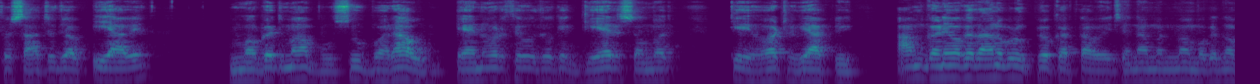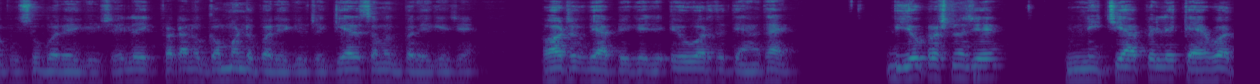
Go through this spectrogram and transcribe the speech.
તો સાચો જવાબ એ આવે. મગજમાં ભૂસું ભરાવું, એનો અર્થ એવો હતો કે ગેરસમજ કે હઠ વ્યાપી. આમ ઘણી વખત આનો પણ ઉપયોગ કરતા હોય છે, એના મનમાં મગજમાં ભૂસું ભરાઈ ગયું છે, એટલે એક પ્રકારનું ગમંડ ભરાઈ ગયું છે, ગેરસમજ ભરાઈ ગઈ છે, હઠ વ્યાપી ગઈ છે, એવો અર્થ ત્યાં થાય. બીજો પ્રશ્ન છે નીચે આપેલી કહેવત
